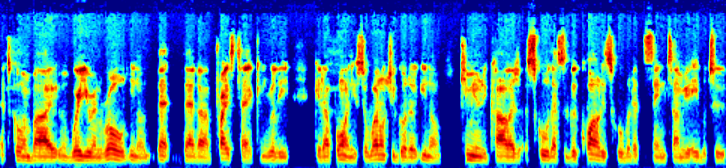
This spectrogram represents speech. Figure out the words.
that's going by and where you're enrolled? You know, that that uh, price tag can really get up on you. So why don't you go to, you know, community college, a school that's a good quality school, but at the same time you're able to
